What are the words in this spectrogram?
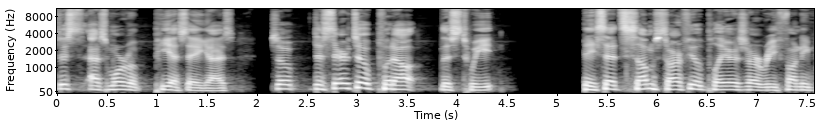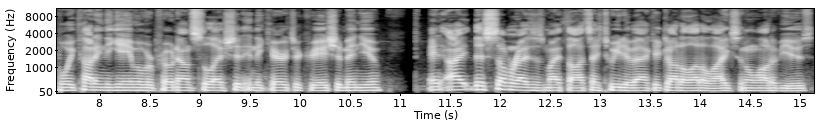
Just as more of a PSA guys. So Dexerto put out this tweet. They said some Starfield players are refunding boycotting the game over pronoun selection in the character creation menu. And I this summarizes my thoughts. I tweeted back. It got a lot of likes and a lot of views.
